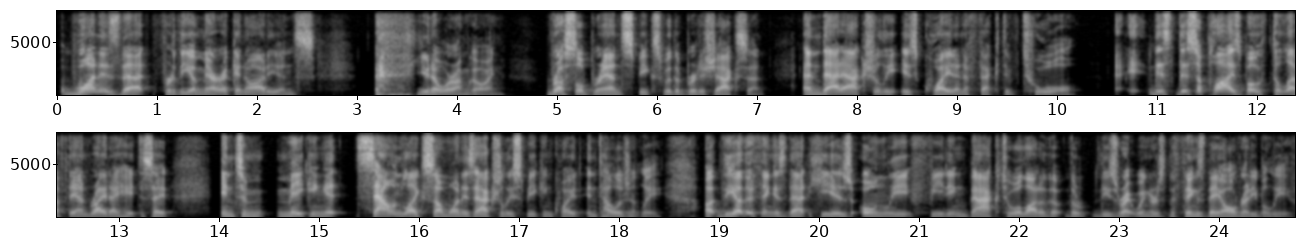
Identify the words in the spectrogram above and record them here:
One is that for the American audience, you know where I'm going. Russell Brand speaks with a British accent, and that actually is quite an effective tool. This this applies both to left and right. I hate to say it, into making it sound like someone is actually speaking quite intelligently. Uh, the other thing is that he is only feeding back to a lot of the, the these right wingers the things they already believe.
